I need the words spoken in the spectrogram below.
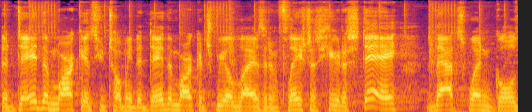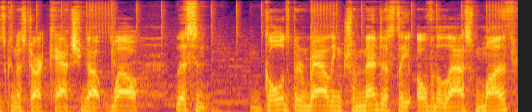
The day the markets, you told me, the day the markets realize that inflation is here to stay, that's when gold's going to start catching up. Well, listen, Gold's been rallying tremendously over the last month.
